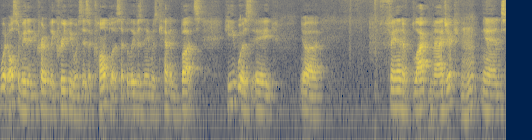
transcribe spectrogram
What also made it incredibly creepy was his accomplice. I believe his name was Kevin Butts. He was a uh, fan of black magic and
